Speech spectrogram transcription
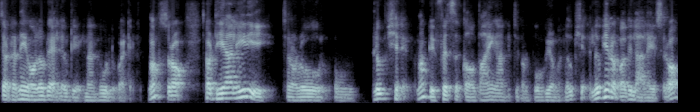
ကျွန်တော်တနေ့အောင်လုပ်တဲ့အလုပ်တွေမှန်ဖို့လိုအပ်တယ်နော်။ဆိုတော့တော့ဒီဟာလေးတွေကျွန်တော်တို့ဟိုလုပ်ဖြစ်တယ်နော်။ဒီ physical ဘိုင်းကနေကျွန်တော်ပို့ပြီးတော့မလုပ်ဖြစ်တယ်။လုပ်ဖြစ်တော့ဘာဖြစ်လာလဲဆိုတော့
